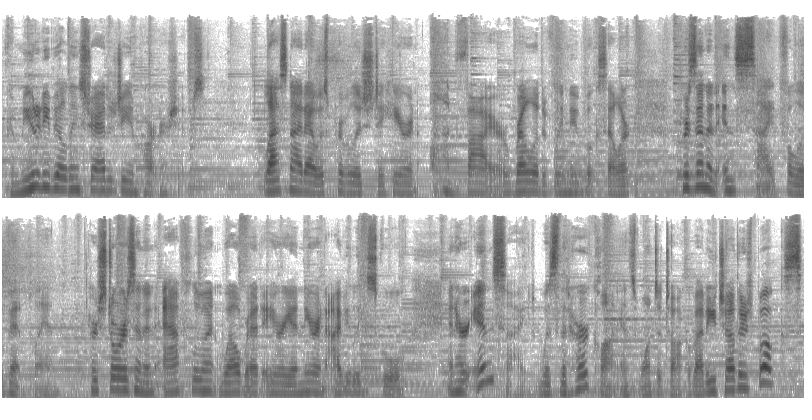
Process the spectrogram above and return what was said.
our community building strategy, and partnerships? Last night, I was privileged to hear an on fire, relatively new bookseller present an insightful event plan. Her store is in an affluent, well read area near an Ivy League school, and her insight was that her clients want to talk about each other's books.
